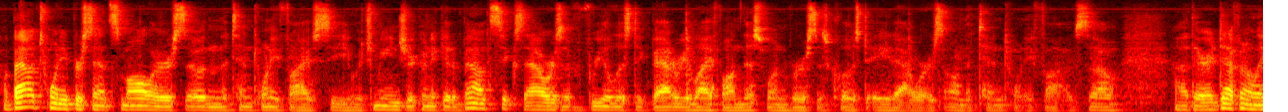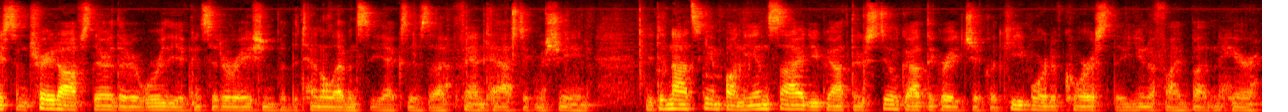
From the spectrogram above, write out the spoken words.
about 20% smaller or so than the 1025C, which means you're going to get about 6 hours of realistic battery life on this one versus close to 8 hours on the 1025. So uh, there are definitely some trade-offs there that are worthy of consideration, but the 1011CX is a fantastic machine. It did not skimp on the inside. You've got, there's still got the great chiclet keyboard, of course, the unified button here.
